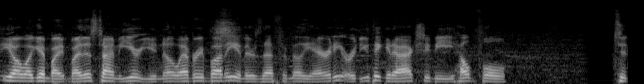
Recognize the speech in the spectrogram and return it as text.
you know, again, by by this time of year, you know everybody, and there's that familiarity, or do you think it'd actually be helpful to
